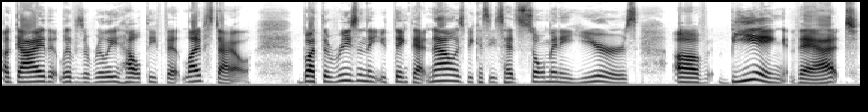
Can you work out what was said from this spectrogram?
a guy that lives a really healthy, fit lifestyle. But the reason that you'd think that now is because he's had so many years of being that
